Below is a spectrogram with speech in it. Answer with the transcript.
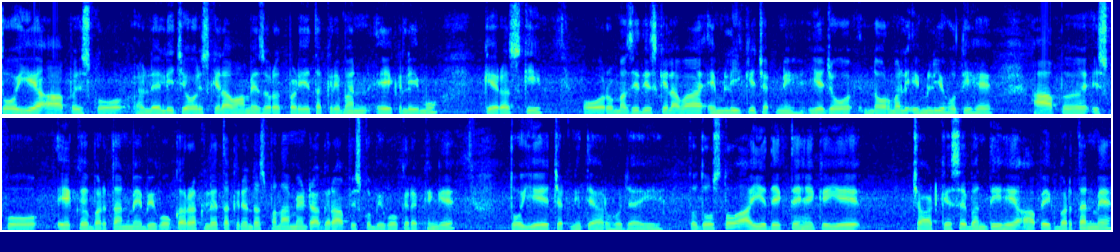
तो ये आप इसको ले लीजिए और इसके अलावा हमें ज़रूरत पड़ी तकरीबन एक लीमू के रस की और मज़ीद इसके अलावा इमली की चटनी। ये जो नॉर्मल इमली होती है, आप इसको एक बर्तन में भिगो कर रख ले, तकरीबन दस पंद्रह मिनट अगर आप इसको भिगो के रखेंगे तो ये चटनी तैयार हो जाएगी। तो दोस्तों, आइए देखते हैं कि ये चाट कैसे बनती है, आप एक बर्तन में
